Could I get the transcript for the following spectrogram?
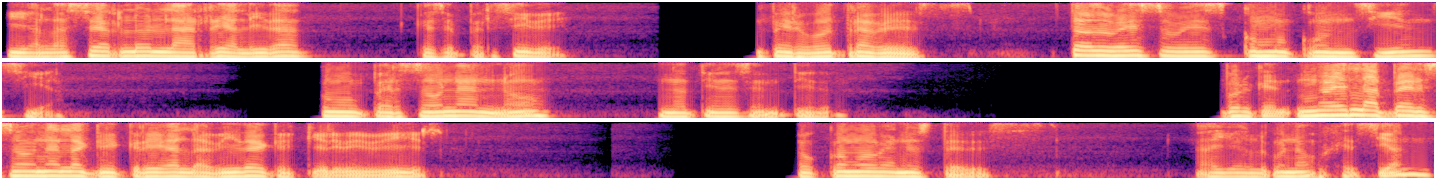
Y al hacerlo, la realidad que se percibe. Pero otra vez, todo eso es como conciencia. Como persona no, no tiene sentido. Porque no es la persona la que crea la vida que quiere vivir. ¿O cómo ven ustedes? ¿Hay alguna objeción?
